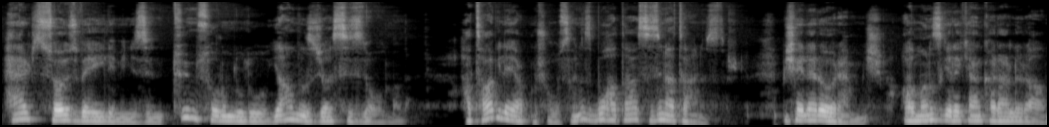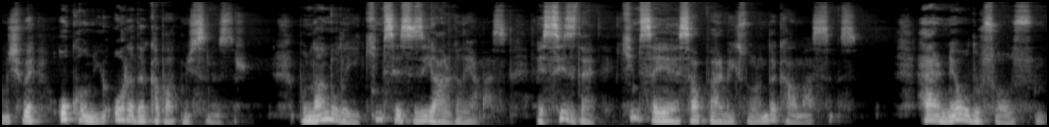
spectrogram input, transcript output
her söz ve eyleminizin tüm sorumluluğu yalnızca sizde olmalı. Hata bile yapmış olsanız bu hata sizin hatanızdır. Bir şeyler öğrenmiş, almanız gereken kararları almış ve o konuyu orada kapatmışsınızdır. Bundan dolayı kimse sizi yargılayamaz ve siz de kimseye hesap vermek zorunda kalmazsınız. Her ne olursa olsun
